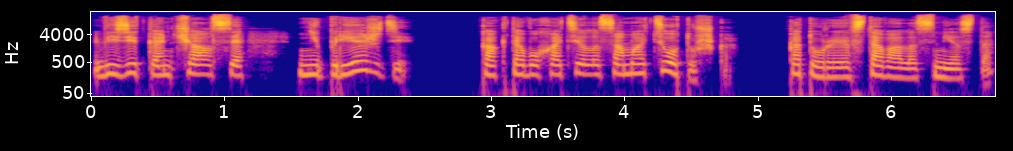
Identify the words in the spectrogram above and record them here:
Визит кончался не прежде, как того хотела сама тетушка, которая вставала с места,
